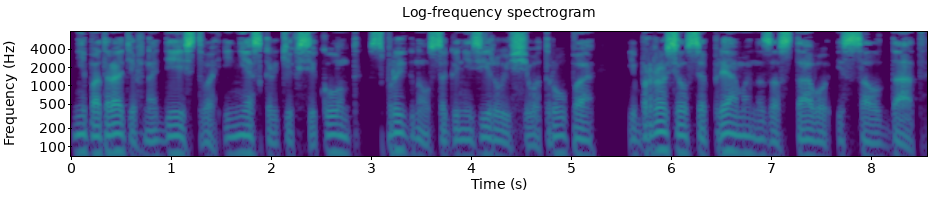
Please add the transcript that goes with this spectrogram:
не потратив на действо и нескольких секунд, спрыгнул с агонизирующего трупа и бросился прямо на заставу из солдат.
